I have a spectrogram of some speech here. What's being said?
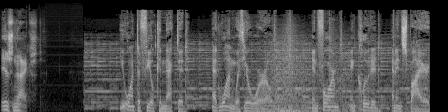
is next. You want to feel connected, at one with your world, informed, included, and inspired.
